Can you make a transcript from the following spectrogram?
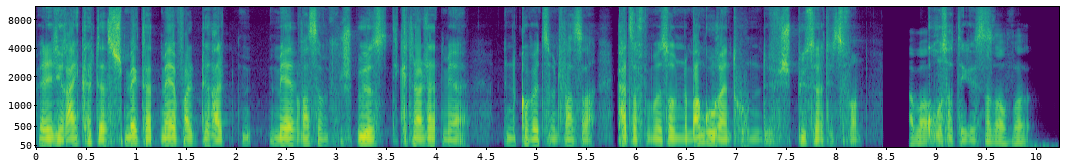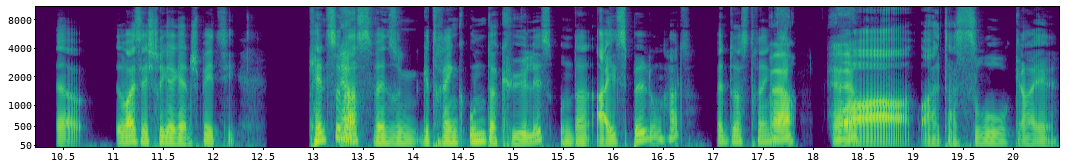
Wenn du die reinklatscht, das schmeckt halt mehr, weil du halt mehr Wasser spürst. Die knallt halt mehr in Kombination mit Wasser. Kannst auf mal so eine Mango reintun, du spürst halt nichts von. Aber Großartiges. pass auf, wa- ja, du weißt ja, ich trinke ja gerne Spezi. Kennst du Ja. das, wenn so ein Getränk unterkühl ist und dann Eisbildung hat, wenn du das trinkst? Ja. Ja, ja. Boah, Alter, so geil.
